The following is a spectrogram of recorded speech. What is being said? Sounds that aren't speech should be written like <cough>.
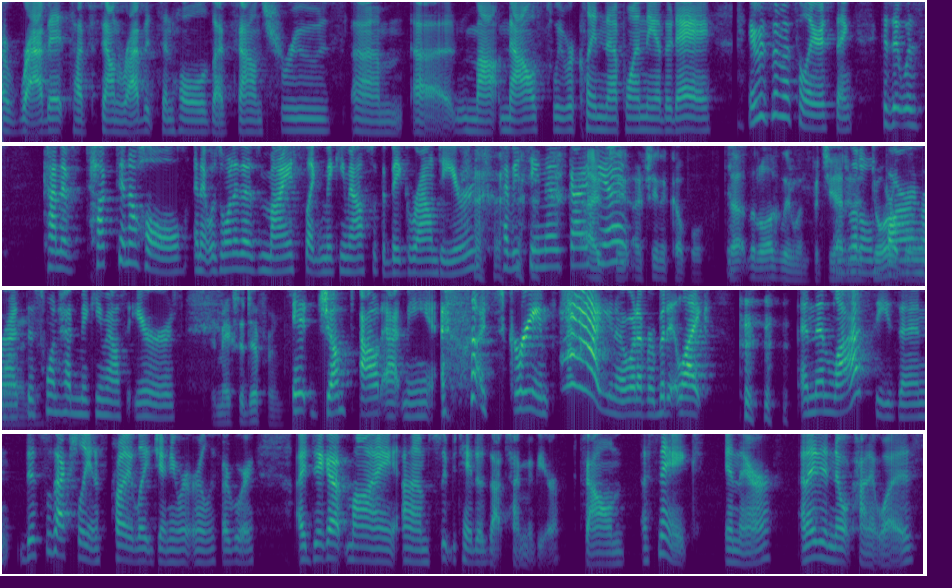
uh, rabbits. I've found rabbits in holes. I've found shrews, um, uh, mou- mouse. We were cleaning up one the other day. It was the most hilarious thing because it was kind of tucked in a hole, and it was one of those mice like Mickey Mouse with the big round ears. Have you seen those <laughs> guys I've yet? Seen, I've seen a couple. Just that little ugly ones, but you had an little adorable barn rat. one. This one had Mickey Mouse ears. It makes a difference. It jumped out at me. <laughs> I screamed, ah, you know, whatever. But it like, <laughs> and then last season, this was actually in probably late January, early February. I dig up my um, sweet potatoes that time of year. Found a snake in there, and I didn't know what kind it was.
